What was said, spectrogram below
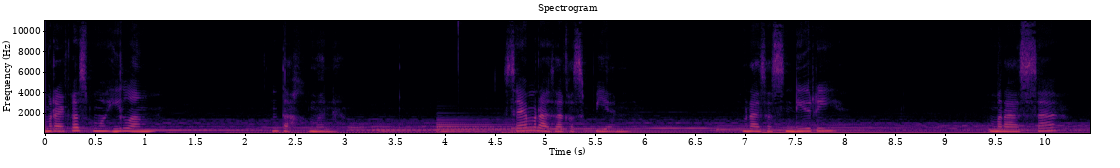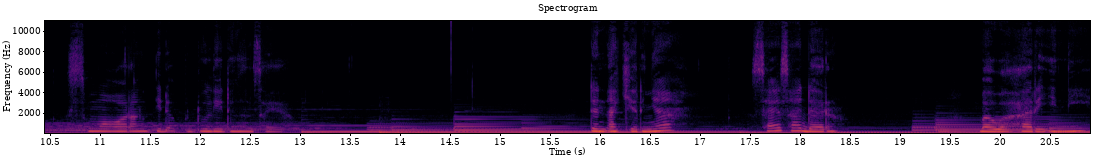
mereka semua hilang. Entah ke mana. Saya merasa kesepian, merasa sendiri, merasa semua orang tidak peduli dengan saya. Dan akhirnya, saya sadar bahwa hari ini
